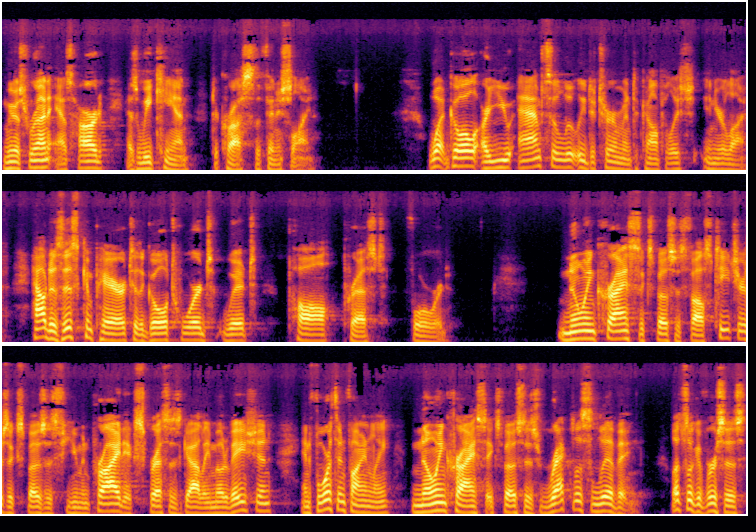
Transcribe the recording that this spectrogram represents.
We must run as hard as we can to cross the finish line. What goal are you absolutely determined to accomplish in your life? How does this compare to the goal towards which Paul pressed forward? Knowing Christ exposes false teachers, exposes human pride, expresses godly motivation, and fourth and finally, knowing Christ exposes reckless living. Let's look at verses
